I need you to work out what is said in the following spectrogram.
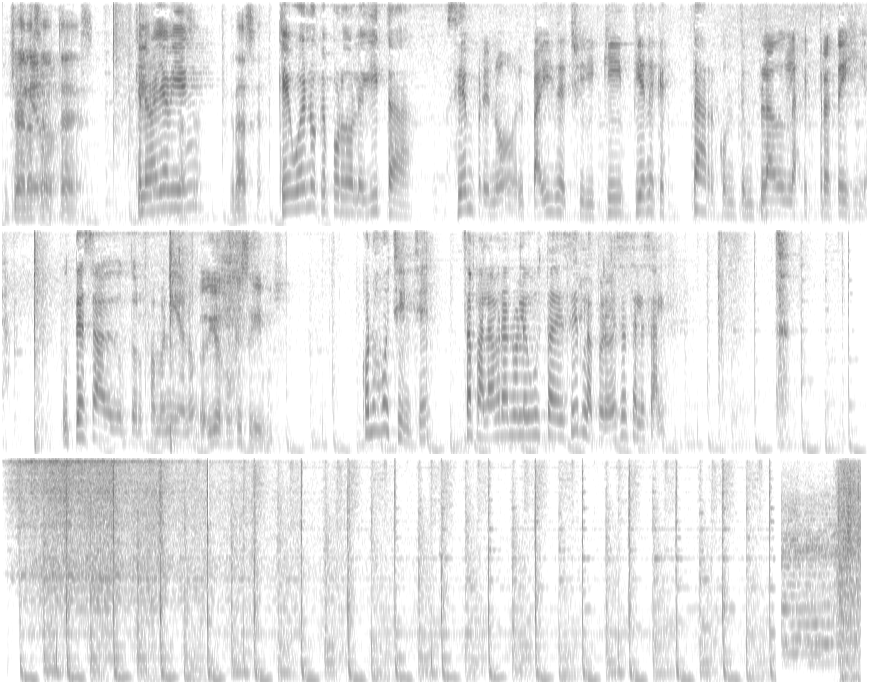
Muchas gracias a ustedes. Que le vaya bien. Gracias. Qué bueno que por Doleguita, siempre, ¿no? El país de Chiriquí tiene que estar contemplado en las estrategias. Usted sabe, doctor Famanía, ¿no? Oiga, ¿con qué seguimos? Con ojo chinche. Esa palabra no le gusta decirla, pero a veces se le sale.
